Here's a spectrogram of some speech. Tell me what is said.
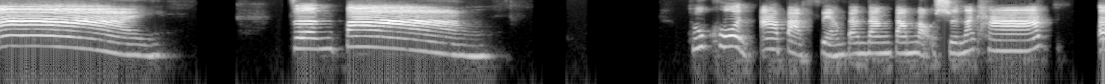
I 真棒ทุกคนอ้า ปากเสียงดังๆ ตามเหล่าชื่อนะคะ A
